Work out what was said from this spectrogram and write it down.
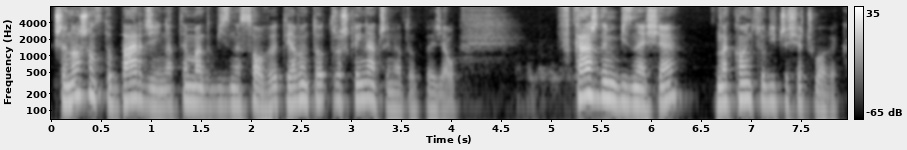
przenosząc to bardziej na temat biznesowy, to ja bym to troszkę inaczej na to odpowiedział. W każdym biznesie na końcu liczy się człowiek.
